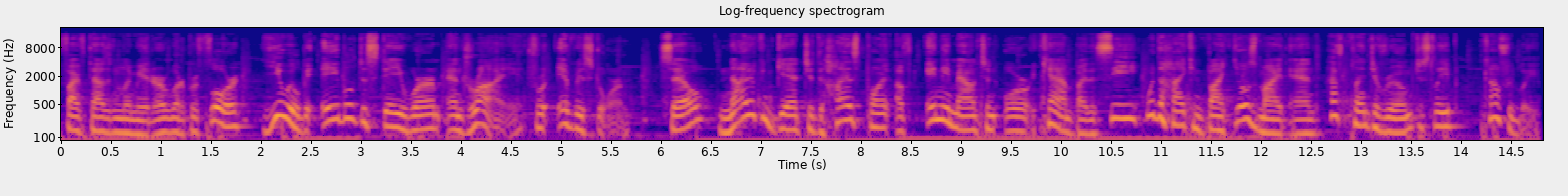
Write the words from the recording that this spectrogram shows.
5000mm waterproof floor, you will be able to stay warm and dry through every storm. So, now you can get to the highest point of any mountain or camp by the sea with the Hyke and Byke Yosemite and have plenty of room to sleep comfortably.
